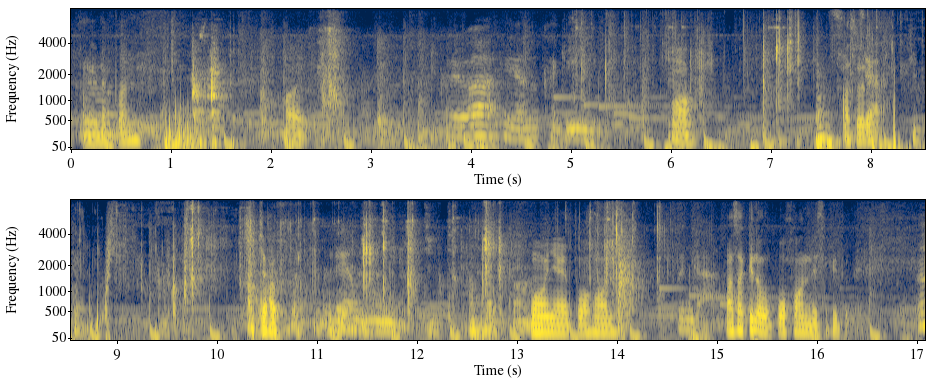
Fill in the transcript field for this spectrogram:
かったのラはい。これは部屋の鍵。ああ。あそれ。ちゃこれはモーニャポホンあさっきのポホンですけど。う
